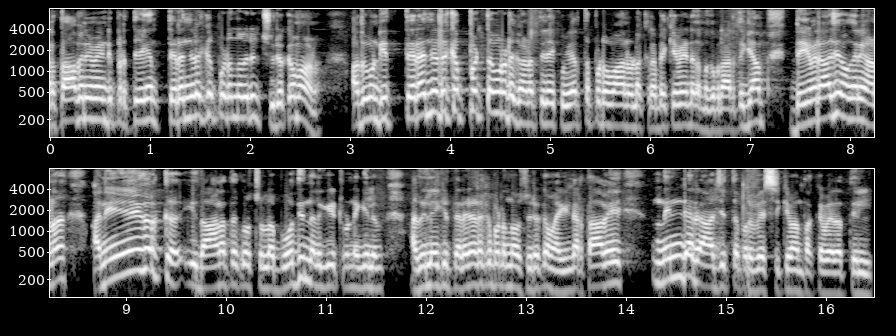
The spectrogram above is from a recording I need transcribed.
കർത്താവിന് വേണ്ടി പ്രത്യേകം തിരഞ്ഞെടുക്കപ്പെടുന്നവരും ചുരുക്കമാണ്. അതുകൊണ്ട് ഈ തിരഞ്ഞെടുക്കപ്പെട്ടവരുടെ ഗണത്തിലേക്ക് ഉയർത്തപ്പെടുവാനുള്ള കൃപയ്ക്ക് വേണ്ടി നമുക്ക് പ്രാർത്ഥിക്കാം. ദൈവരാജ്യം അങ്ങനെയാണ്. അനേകർക്ക് ഈ ദാനത്തെക്കുറിച്ചുള്ള ബോധ്യം നൽകിയിട്ടുണ്ടെങ്കിലും അതിലേക്ക് തിരഞ്ഞെടുക്കപ്പെടുന്നവർ ചുരുക്കമായിരിക്കും. കർത്താവെ നിന്റെ രാജ്യത്തെ പ്രവേശിക്കുവാൻ തക്ക വിധത്തിൽ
